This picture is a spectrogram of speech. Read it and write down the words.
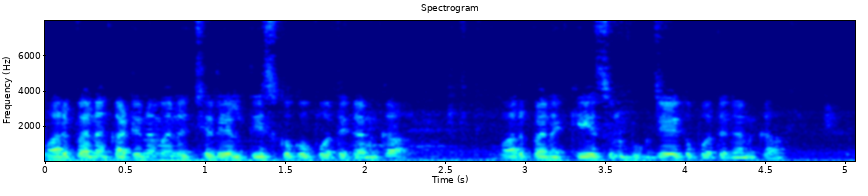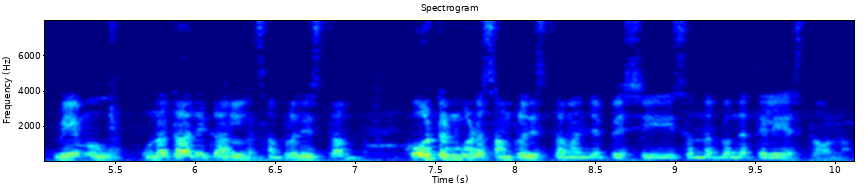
వారిపైన కఠినమైన చర్యలు తీసుకోకపోతే కనుక వారిపైన కేసులు బుక్ చేయకపోతే కనుక మేము ఉన్నతాధికారులను సంప్రదిస్తాం. కోర్టును కూడా సంప్రదిస్తామని చెప్పేసి ఈ సందర్భంగా తెలియజేస్తా ఉన్నాం.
